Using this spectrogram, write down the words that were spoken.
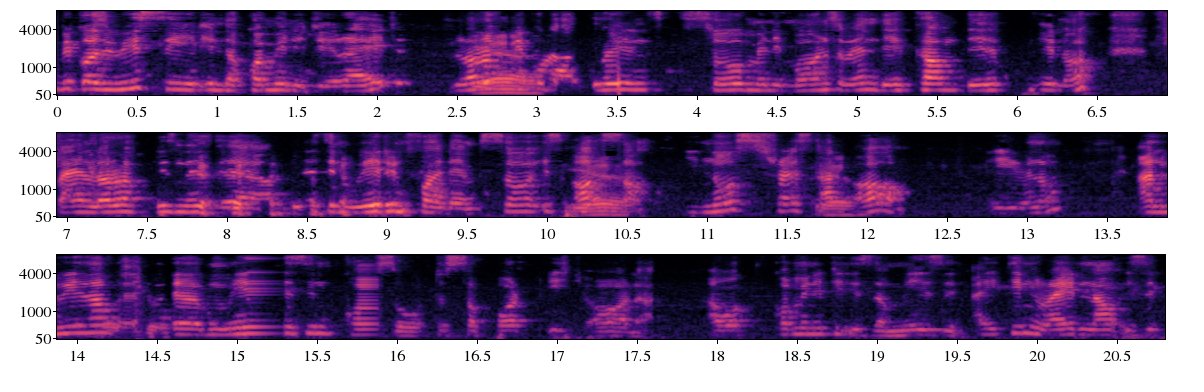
because we see it in the community, right? A lot Yeah. of people are going so many months. When they come, they you know find a lot of business uh, blessing waiting for them. So it's Yeah. awesome. No stress at all, you know. And we have an amazing console to support each other. Our community is amazing. I think right now is it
